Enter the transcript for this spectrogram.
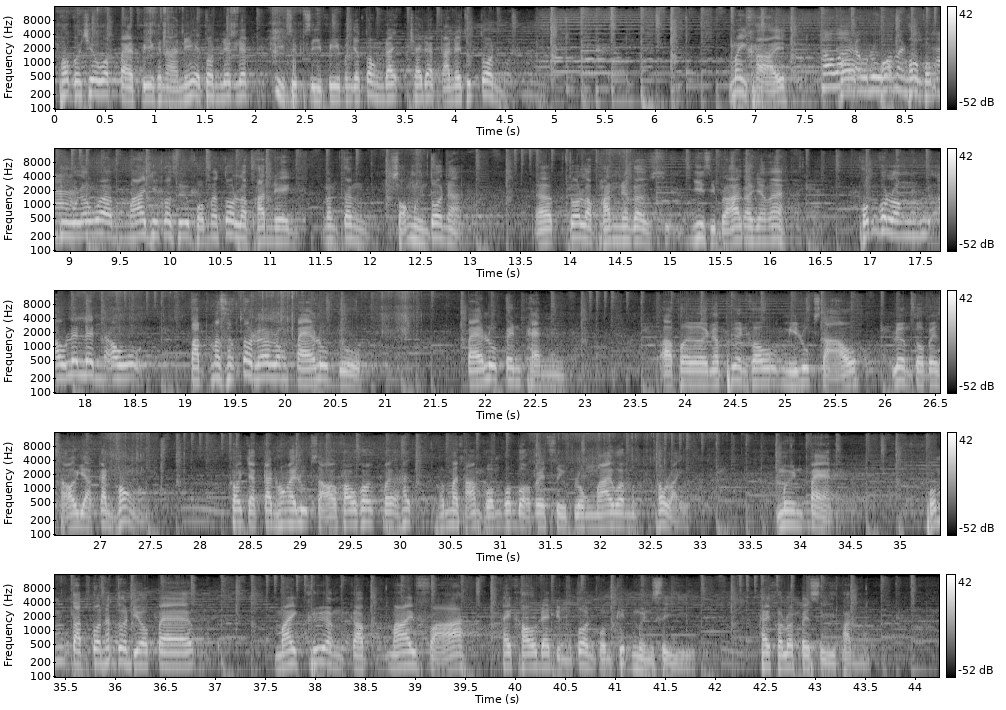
เพราะเขาเชื่อว่า 8 ปีขนาดนี้ไอ้ต้นเล็กๆ อีก 14 ปีมันจะต้องได้ใช้ได้การได้ทุกต้น ไม่ขายเพราะว่าเรารู้ว่ามันเพราะมีผมค่า ดูแล้วว่าไม้ที่เขาซื้อผมมาต้นละพันเอง มันตั้ง 20,000 ต้นอะเอ่อต้นละพันเนี่ยก็ 20 ล้านแล้วใช่ไหมผมก็ลองเอาเล่นๆเอาตัดมาสักต้นแล้วลองแปรรูปดู แปรรูปเป็นแผ่นอ่า เพอนะเพื่อนเขามีลูกสาว เริ่มโตเป็นสาวอยากกั้นห้องเขาจะกั้นห้องให้ลูกสาวเขาเขาไปให้เขามาถามผมผมบอกไปสืบลงไม้ว่ามันเท่าไหร่หมื่นแปดผมตัดต้นนั้นต้นเดียวแปรไม้เครื่องกับไม้ฝาให้เขาได้ดึงต้นผมคิดหมื่นสี่ให้เขาลดไปสี่พัน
